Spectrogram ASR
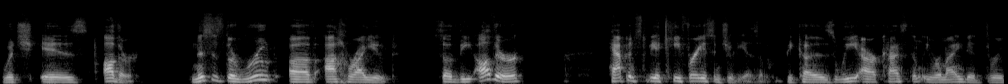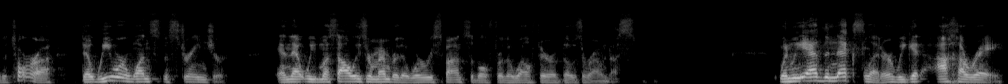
which is other. And this is the root of achrayut. So the other happens to be a key phrase in Judaism because we are constantly reminded through the Torah that we were once the stranger and that we must always remember that we're responsible for the welfare of those around us. When we add the next letter, we get achare,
